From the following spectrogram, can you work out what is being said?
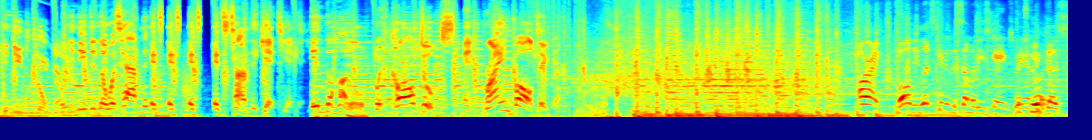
When you need, to when you need to know what's happening, it's, it's, it's, it's time to get in the huddle with Carl Dukes and Brian Baldinger. All right, Baldy, let's get into some of these games, man, because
